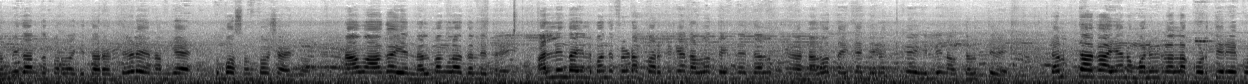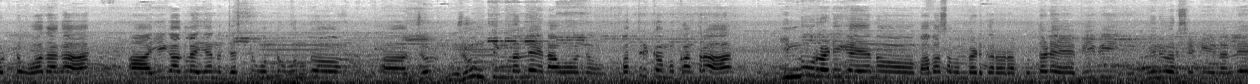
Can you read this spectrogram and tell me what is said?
ಸಂವಿಧಾನದ ಪರವಾಗಿದ್ದಾರೆ ಅಂತೇಳಿ ನಮಗೆ ತುಂಬ ಸಂತೋಷ ಆಯಿತು. ನಾವು ಆಗ ನೆಲಮಂಗ್ಲದಲ್ಲಿದ್ರಿ. ಅಲ್ಲಿಂದ ಇಲ್ಲಿ ಬಂದು ಫ್ರೀಡಮ್ ಪಾರ್ಕ್ಗೆ ನಲವತ್ತೈದನೇ ದಲ್ ನಲವತ್ತೈದನೇ ದಿನಕ್ಕೆ ಇಲ್ಲಿ ನಾವು ತಲುಪ್ತೀವಿ. ತಲುಪಿದಾಗ ಏನು ಮನವಿಗಳೆಲ್ಲ ಕೊಡ್ತೀರಿ, ಕೊಟ್ಟು ಹೋದಾಗ ಈಗಾಗಲೇ ಏನು ಜಸ್ಟ್ ಒಂದು ಒಂದು ಜೂ, ಜೂನ್ ತಿಂಗಳಲ್ಲೇ ನಾವು ಒಂದು ಪತ್ರಿಕಾ ಮುಖಾಂತರ ಇನ್ನೂರು ಅಡಿಗೆ ಏನು ಬಾಬಾ ಸಾಹೇಬ್ ಅಂಬೇಡ್ಕರ್ ಅವರ ಪುತ್ಥಳಿ ಬಿ ವಿ ಯೂನಿವರ್ಸಿಟಿನಲ್ಲಿ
